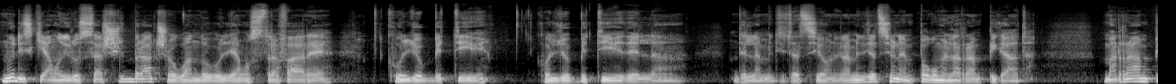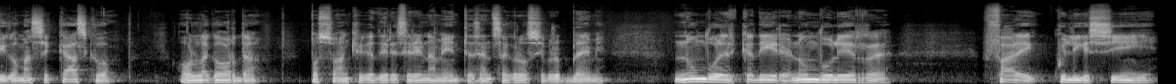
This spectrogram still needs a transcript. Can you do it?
Noi rischiamo di lussarci il braccio quando vogliamo strafare con gli obiettivi, con gli obiettivi della, della meditazione. La meditazione è un po' come l'arrampicata. Ma arrampico, ma se casco ho la corda posso anche cadere serenamente senza grossi problemi. Non voler cadere, non voler fare quelli che si,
